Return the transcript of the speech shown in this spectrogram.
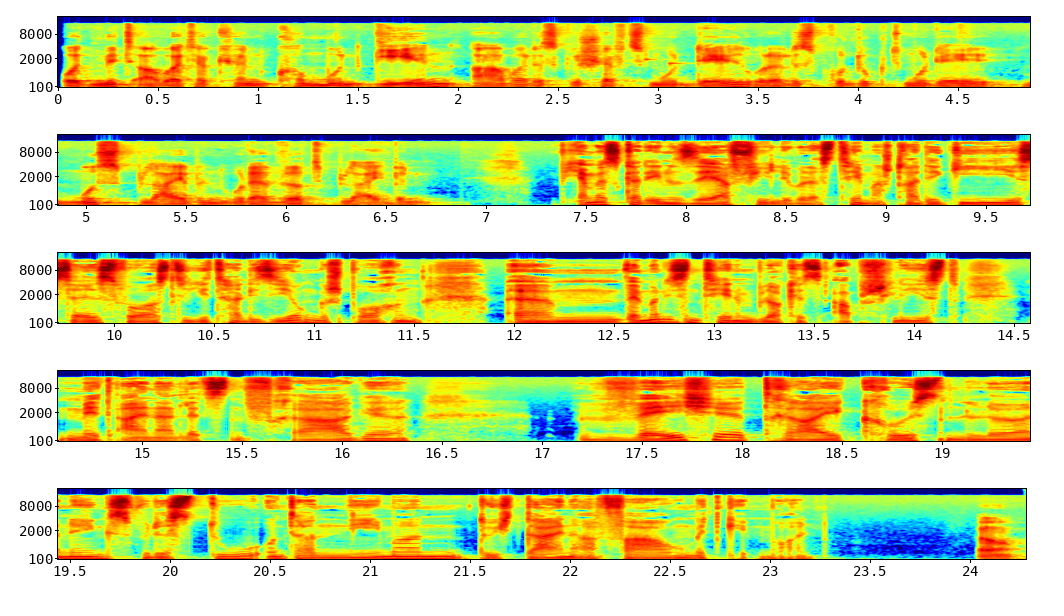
Und Mitarbeiter können kommen und gehen, aber das Geschäftsmodell oder das Produktmodell muss bleiben oder wird bleiben. Wir haben jetzt gerade eben sehr viel über das Thema Strategie, Salesforce, Digitalisierung gesprochen. Ähm, wenn man diesen Themenblock jetzt abschließt mit einer letzten Frage, welche drei größten Learnings würdest du Unternehmern durch deine Erfahrung mitgeben wollen? Ja,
